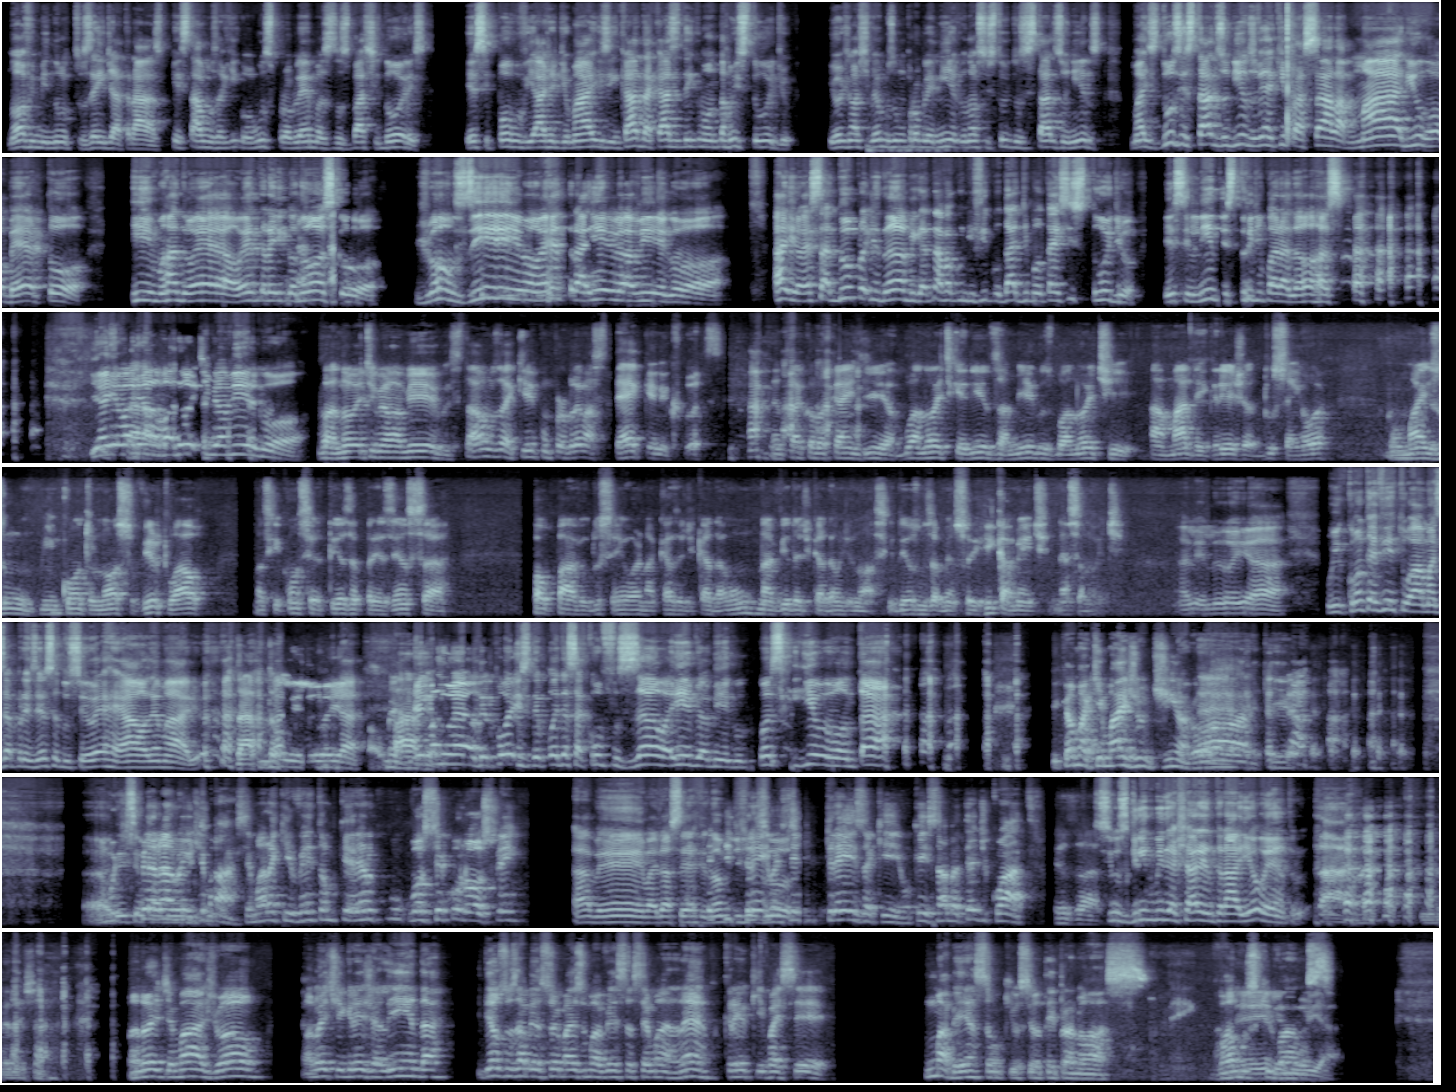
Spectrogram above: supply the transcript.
nove minutos hein, de atraso, porque estávamos aqui com alguns problemas nos bastidores. Esse povo viaja demais, em cada casa tem que montar um estúdio. E hoje nós tivemos um probleminha com o nosso estúdio dos Estados Unidos, mas dos Estados Unidos vem aqui para a sala Mário Roberto e Manuel, entra aí conosco. Joãozinho, entra aí, meu amigo. Aí, ó, essa dupla dinâmica estava com dificuldade de montar esse estúdio, esse lindo estúdio para nós. E aí, Marião, boa noite, meu amigo. Boa noite, meu amigo. Estamos aqui com problemas técnicos. Tentar colocar em dia. Boa noite, queridos amigos. Boa noite, amada Igreja do Senhor. Com mais um encontro nosso virtual, mas que com certeza a presença palpável do Senhor na casa de cada um, na vida de cada um de nós. Que Deus nos abençoe ricamente nessa noite. Aleluia. O encontro é virtual, mas a presença do Senhor é real, né, Mário? Exato. Aleluia. Ei, Manuel, depois, depois dessa confusão aí, meu amigo, conseguiu montar? Ficamos aqui mais juntinho agora. É. Estamos esperando, hein, Dimar? Semana que vem estamos querendo você conosco, hein? Amém, vai dar certo em nome de, de três, Jesus. Vai ser de três aqui, ou quem sabe até de quatro. Exato. Se os gringos me deixarem entrar aí, eu entro. Tá, vai deixar. Boa noite, Mar, João. Boa noite, igreja linda. Deus nos abençoe mais uma vez essa semana, né? Creio que vai ser uma bênção que o Senhor tem para nós. Amém. Vamos Amém, que vamos.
